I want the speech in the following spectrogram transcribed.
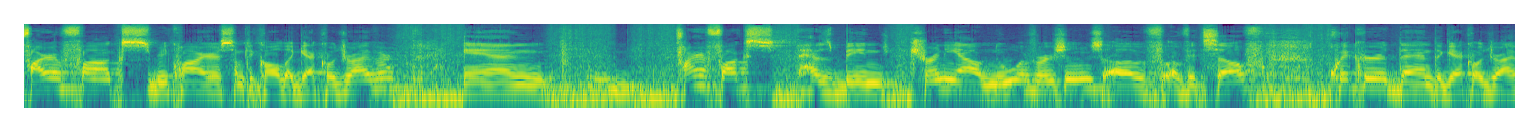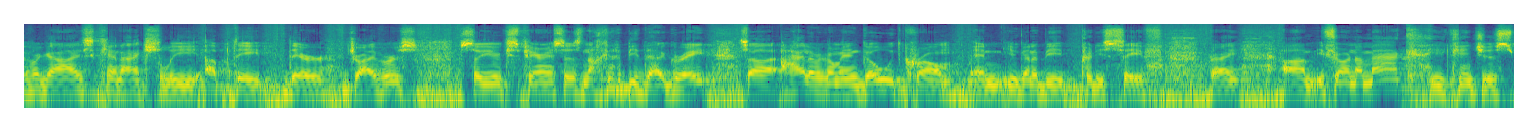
Firefox requires something called a Gecko driver, and Firefox has been churning out newer versions of, of itself quicker than the Gecko driver guys can actually update their drivers. So your experience is not going to be that great. So I highly recommend go with Chrome, and you're going to be pretty safe, right? Um, if you're on a Mac, you can just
